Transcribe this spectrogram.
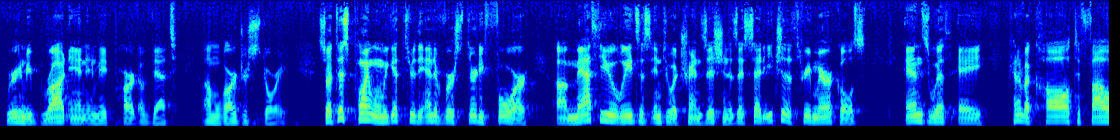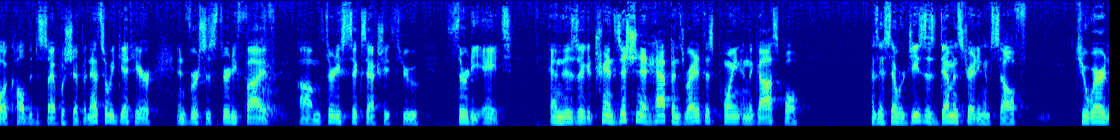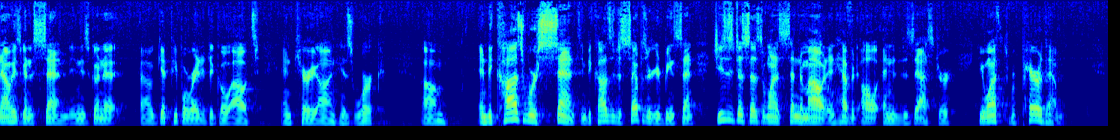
We're going to be brought in and made part of that um, larger story. So, at this point, when we get through the end of verse 34, uh, Matthew leads us into a transition. As I said, each of the three miracles ends with a kind of a call to follow, a call to discipleship. And that's what we get here in verses 35, um, 36 actually through 38. And there's a transition that happens right at this point in the gospel, as I said, where Jesus is demonstrating himself to where now he's going to send and he's going to uh, get people ready to go out and carry on his work. Um, And because we're sent, and because the disciples are being sent, Jesus just doesn't want to send them out and have it all end in disaster. He wants to prepare them.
